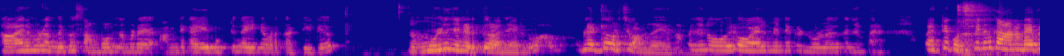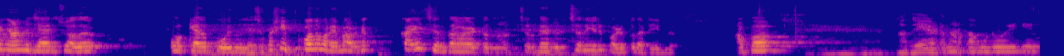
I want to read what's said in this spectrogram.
കാലമുള്ള എന്തൊക്കെ സംഭവം നമ്മുടെ അവന്റെ കൈ മുട്ടും കൈയിന്റെ അവിടെ തട്ടിയിട്ട് മുള്ള് ഞാൻ എടുത്തു കളഞ്ഞായിരുന്നു. ബ്ലഡ് കുറച്ച് വന്നായിരുന്നു. അപ്പൊ ഞാൻ ഓരോ ഓയിൽമെന്റ് ഒക്കെ ഉള്ളതൊക്കെ ഞാൻ പറ്റ കൊടുത്തു. പിന്നെ അത് ഞാൻ വിചാരിച്ചു അത് ഓക്കെ അത് പോയി എന്ന് വിചാരിച്ചു. പക്ഷെ ഇപ്പൊ എന്ന് പറയുമ്പോ അവന്റെ കൈ ചെറുതായിട്ടൊന്ന് ചെറുതായിട്ട് ഒരു ചെറിയൊരു പഴുപ്പ് തട്ടിയിട്ടുണ്ട്. അപ്പൊ അതേ ഏട്ടൻ നടക്കാൻ കൊണ്ടുപോയിട്ടാണ്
